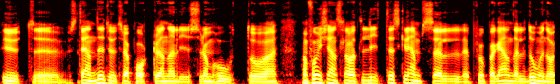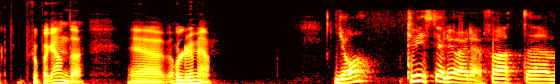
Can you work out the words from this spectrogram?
ut, eh, ständigt ut rapporter och analyser om hot och man får en känsla av att lite skrämselpropaganda eller domedagspropaganda. Eh, håller du med? Ja, till viss del gör jag det. För att eh,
